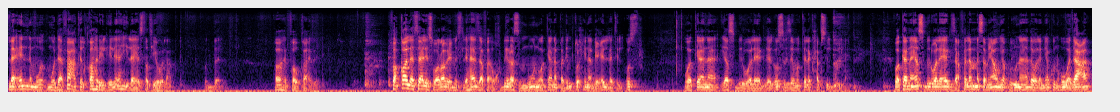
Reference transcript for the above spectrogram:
لأن مدافعة القهر الإلهي لا يستطيع العبد. خد بالك. قاهر فوق عباده. فقال ثالث ورابع مثل هذا فأخبر سمنون وكان قد امتحن بعلة الأسر وكان يصبر ولا يجزع. الأسر زي ما قلت لك حبس البول يعني. وكان يصبر ولا يجزع. فلما سمعهم يقولون هذا ولم يكن هو دعا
